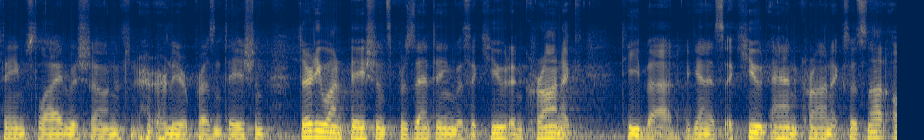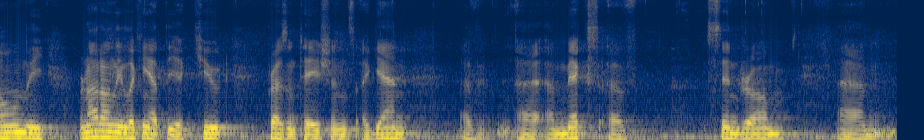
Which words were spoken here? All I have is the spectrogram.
same slide was shown in an earlier presentation. 31 patients presenting with acute and chronic TBAD. Again, it's acute and chronic. So it's not only, we're not only looking at the acute presentations, again, a, uh, a mix of syndrome, um,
